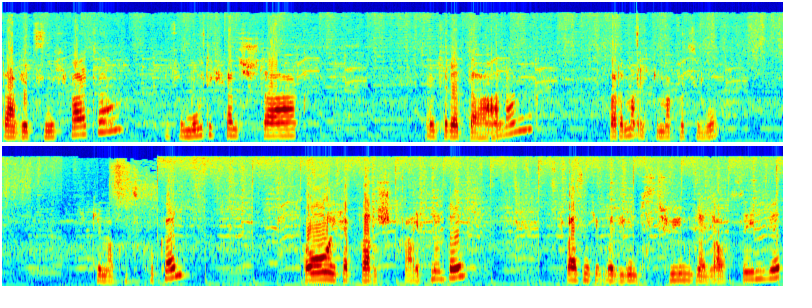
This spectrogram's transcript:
Da geht es nicht weiter. Dann vermute ich ganz stark entweder da lang. Warte mal, ich gehe mal kurz hier hoch. Ich gehe mal kurz gucken. Oh, ich habe gerade Streifen im Bild. Ich weiß nicht, ob man die im Stream gleich auch sehen wird.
